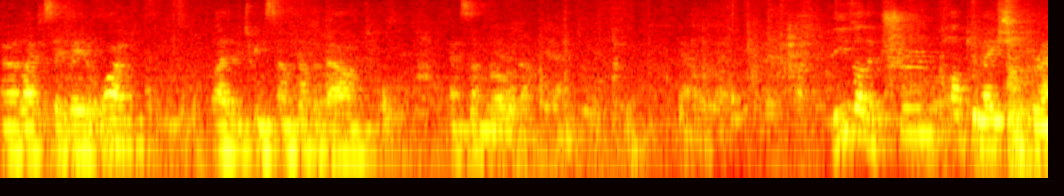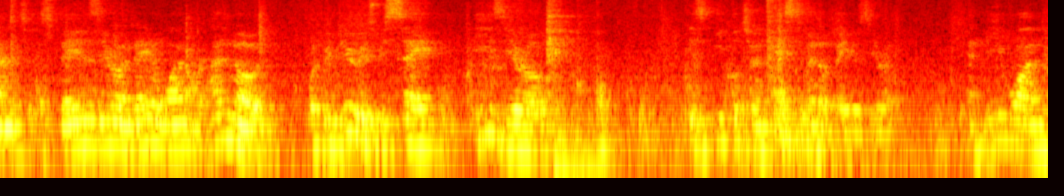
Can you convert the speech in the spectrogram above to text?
And I'd like to say beta 1 lies between some upper bound and some lower bound. These are the true population parameters. Beta 0 and beta 1 are unknown. What we do is we say B0 is equal to an estimate of beta 0. And B1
